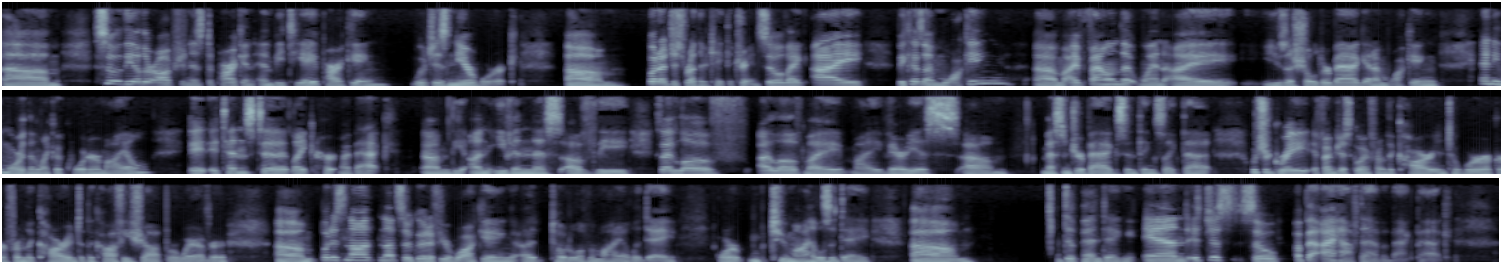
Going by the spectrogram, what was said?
Um, so the other option is to park in MBTA parking, which is near work. Um, but I'd just rather take the train. So like I because I'm walking, um, I've found that when I use a shoulder bag and I'm walking any more than like a quarter mile, it, it tends to like hurt my back. Um, the unevenness of the because I love I love my my various um, messenger bags and things like that, which are great if I'm just going from the car into work or from the car into the coffee shop or wherever. Um, but it's not not so good if you're walking a total of a mile a day or two miles a day. Um, depending. And it's just so about I have to have a backpack.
